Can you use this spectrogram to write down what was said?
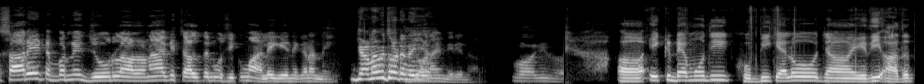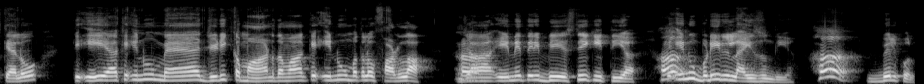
ਸਾਰੇ ਟੱਬਰ ਨੇ ਜ਼ੋਰ ਲਾ ਲੈਣਾ ਕਿ ਚੱਲ ਤੈਨੂੰ ਅਸੀਂ ਘੁਮਾ ਲਈਏ ਇਹਨੇ ਕਹਿਣਾ ਨਹੀਂ। ਜਾਣਾ ਵੀ ਤੁਹਾਡੇ ਨਹੀਂ ਜਾਣਾ ਹੈ ਮੇਰੇ ਨਾਲ। ਵਾਹ ਜੀ ਵਾਹ। ਅ, ਇੱਕ ਡੈਮੋ ਦੀ ਖੂਬੀ ਕਹਿ ਲੋ ਜਾਂ ਇਹਦੀ ਆਦਤ ਕਹਿ ਲੋ ਕਿ ਇਹ ਆ ਕਿ ਇਹਨੂੰ ਮੈਂ ਜਿਹੜੀ ਕਮਾਂਡ ਦਵਾਂ ਕਿ ਇਹਨੂੰ ਮਤਲਬ ਫੜ ਲਾ ਜਾਂ ਇਹਨੇ ਤੇਰੀ ਬੇਇੱਜ਼ਤੀ ਕੀਤੀ ਆ। ਤੇ ਇਹਨੂੰ ਬੜੀ ਰਿਅਲਾਈਜ਼ ਹੁੰਦੀ ਆ। ਹਾਂ। ਬਿਲਕੁਲ।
